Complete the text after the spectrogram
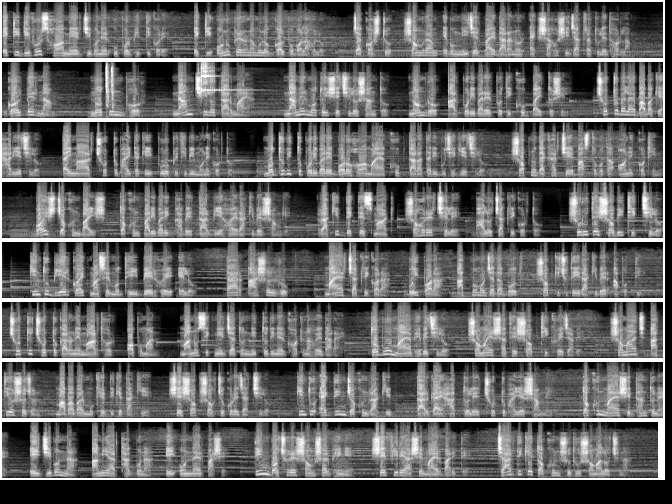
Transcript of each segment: একটি ডিভোর্স হওয়া মেয়ের জীবনের উপর ভিত্তি করে একটি অনুপ্রেরণামূলক গল্প বলা হলো, যা কষ্ট, সংগ্রাম এবং নিজের পায়ে দাঁড়ানোর এক সাহসী যাত্রা তুলে ধরলাম। গল্পের নাম, নতুন ভোর। নাম ছিল তার মায়া। নামের মতোই সে ছিল শান্ত, নম্র আর পরিবারের প্রতি খুব দায়িত্বশীল। ছোট্টবেলায় বাবাকে হারিয়েছিল, তাই মা আর ছোট্ট ভাইটাকেই পুরো পৃথিবী মনে করত। মধ্যবিত্ত পরিবারে বড় হওয়া মায়া খুব তাড়াতাড়ি বুঝে গিয়েছিল। স্বপ্ন দেখার চেয়ে বাস্তবতা অনেক কঠিন। বয়স যখন বাইশ, তখন পারিবারিকভাবে তার বিয়ে হয় রাকিবের সঙ্গে। রাকিব দেখতে স্মার্ট, শহরের ছেলে, ভালো চাকরি করত। শুরুতে সবই ঠিক ছিল, কিন্তু বিয়ের কয়েক মাসের মধ্যেই বের হয়ে এলো। তার আসল রূপ, মায়ের চাকরি করা, বই পড়া, আত্মমর্যাদা বোধ, সবকিছুতেই রাকিবের আপত্তি। ছোট্ট ছোট্ট কারণে মারধর, অপমান, মানসিক নির্যাতন নিত্যদিনের ঘটনা হয়ে দাঁড়ায়। তবুও মায়া ভেবেছিল, সময়ের সাথে সব ঠিক হয়ে যাবে। সমাজ, আত্মীয় স্বজন মা বাবার মুখের দিকে তাকিয়ে সে সব সহ্য করে যাচ্ছিল। কিন্তু একদিন যখন রাকিব তার গায়ে হাত তোলে ছোট্ট ভাইয়ের সামনেই, তখন মায়া সিদ্ধান্ত নেয়, এই জীবন না, আমি আর থাকব না এই অন্যায়ের পাশে। তিন বছরের সংসার ভেঙে সে ফিরে আসে মায়ের বাড়িতে। চারদিকে তখন শুধু সমালোচনা।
